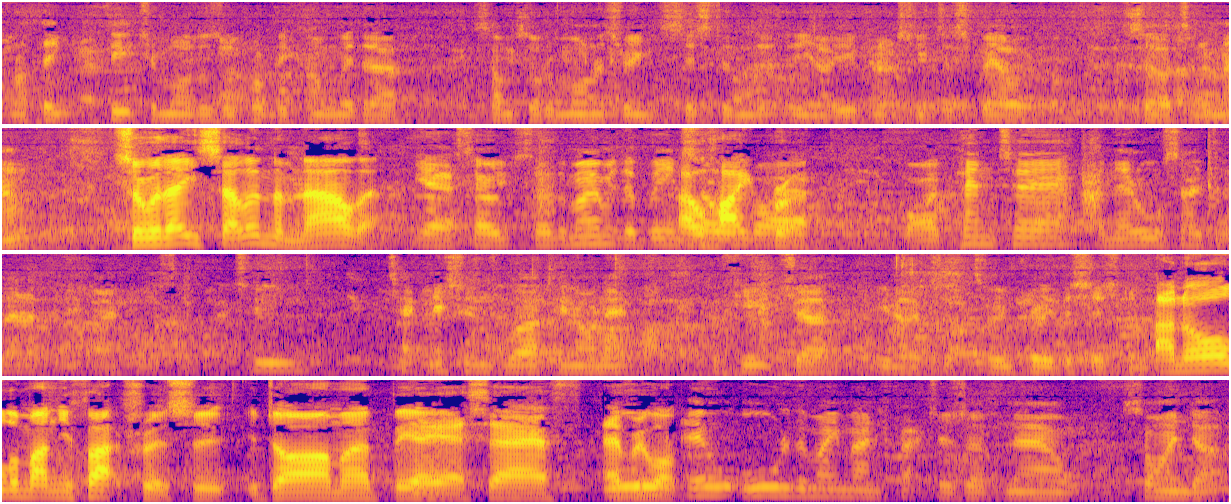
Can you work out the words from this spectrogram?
And I think future models will probably come with a some sort of monitoring system that you know you can actually dispel a certain amount. So are they selling them now then? Yeah. So so at the moment they're being Oh, sold by, by Pentair, and they're also developing it going forward. So they've got two technicians working on it for future, you know, to, to improve the system. And all the manufacturers, so Adama, BASF, everyone. All, all, all of the main manufacturers have now signed up,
